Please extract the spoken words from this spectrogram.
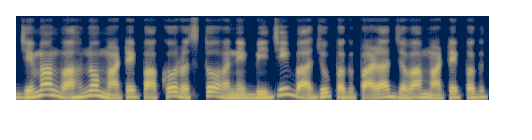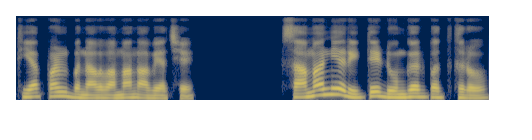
જેમાં વાહનો માટે પાકો, રસ્તો અને બીજી બાજુ પગપાળા જવા માટે પગથિયા પણ બનાવવામાં આવ્યા છે. સામાન્ય રીતે ડુંગર, પથ્થરો,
